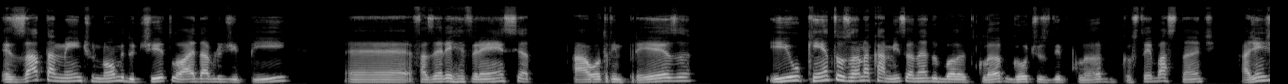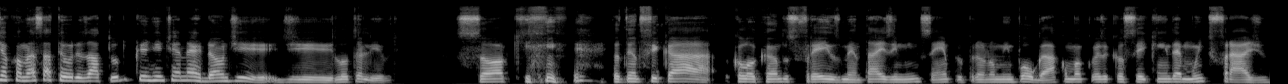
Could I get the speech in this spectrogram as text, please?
exatamente o nome do título, IWGP, é, fazerem referência a outra empresa. E o Kenta usando a camisa né, do Bullet Club, Go to Sleep Club, gostei bastante. A gente já começa a teorizar tudo porque a gente é nerdão de, de luta livre. Só que eu tento ficar colocando os freios mentais em mim sempre para eu não me empolgar com uma coisa que eu sei que ainda é muito frágil.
